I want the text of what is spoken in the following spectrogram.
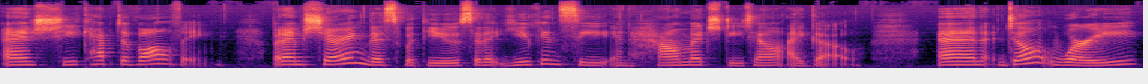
And she kept evolving. But I'm sharing this with you so that you can see in how much detail I go. And don't worry,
